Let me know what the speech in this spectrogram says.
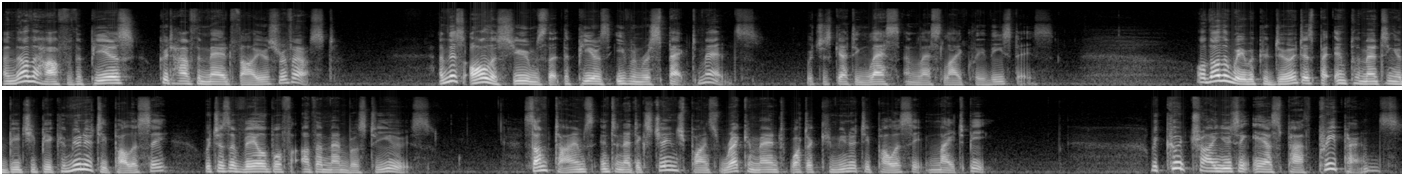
And the other half of the peers could have the MED values reversed. And this all assumes that the peers even respect MEDs, which is getting less and less likely these days. Well, the other way we could do it is by implementing a BGP community policy, which is available for other members to use. Sometimes Internet exchange points recommend what a community policy might be. We could try using ASPath prepends,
